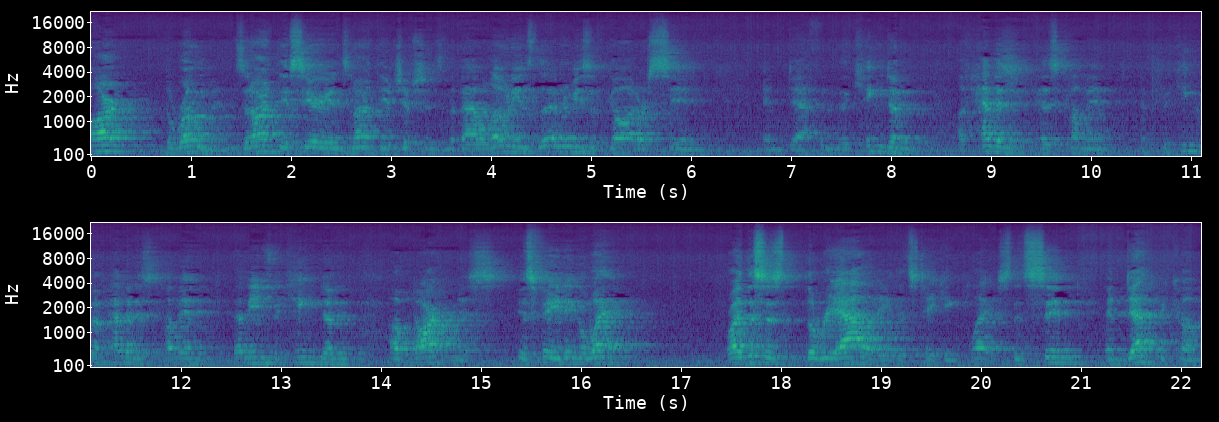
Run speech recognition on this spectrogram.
aren't the Romans and aren't the Assyrians and aren't the Egyptians and the Babylonians. The enemies of God are sin and death. And the kingdom of heaven has come in. If the kingdom of heaven has come in, that means the kingdom of darkness is fading away. Right? This is the reality that's taking place. That sin and death become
